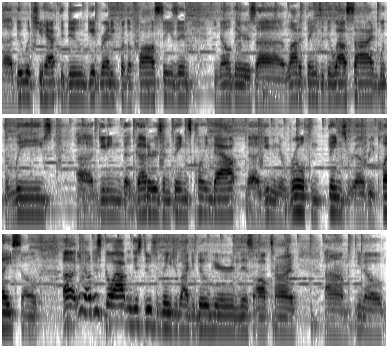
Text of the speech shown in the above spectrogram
Uh, do what you have to do. Get ready for the fall season. You know, there's uh, a lot of things to do outside with the leaves uh, getting the gutters and things cleaned out, uh, getting the roof and things uh, replaced. So, uh, you know, just go out and just do some things you like to do here in this off time. Um, you know,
